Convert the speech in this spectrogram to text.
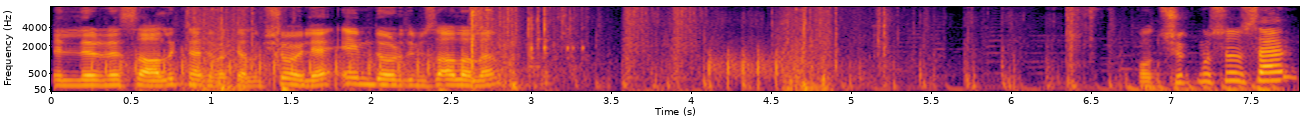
Ellerine sağlık. Hadi bakalım şöyle M4'ümüzü alalım. Botçuk musun sen?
